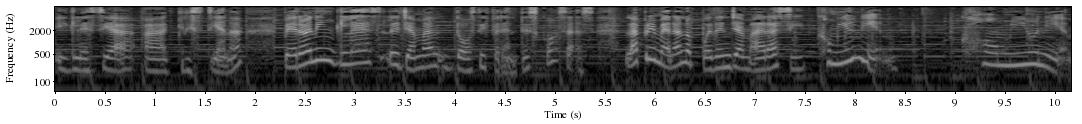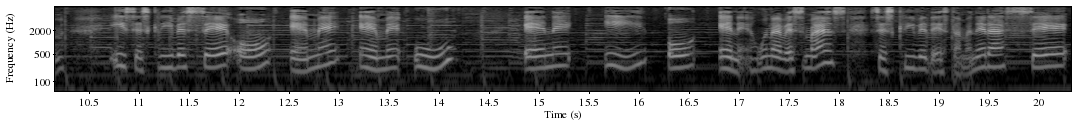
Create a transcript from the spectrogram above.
iglesia cristiana. Pero en inglés le llaman dos diferentes cosas. La primera lo pueden llamar así communion. Communion. Y se escribe C-O-M-M-U-N-I-O-N. N. Una vez más, se escribe de esta manera: C-O-M-M-U-N-I-O-N,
